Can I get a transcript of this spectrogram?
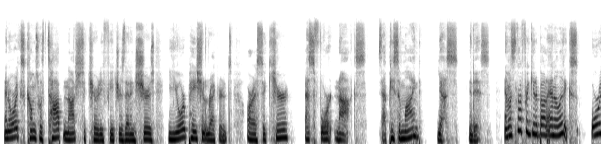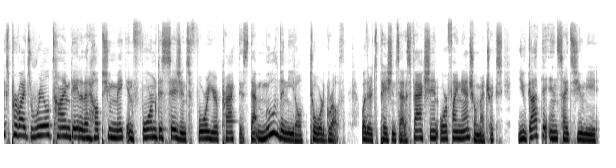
And Oryx comes with top-notch security features that ensures your patient records are as secure as Fort Knox. Is that peace of mind? Yes, it is. And let's not forget about analytics. Oryx provides real time data that helps you make informed decisions for your practice that move the needle toward growth. Whether it's patient satisfaction or financial metrics, you've got the insights you need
